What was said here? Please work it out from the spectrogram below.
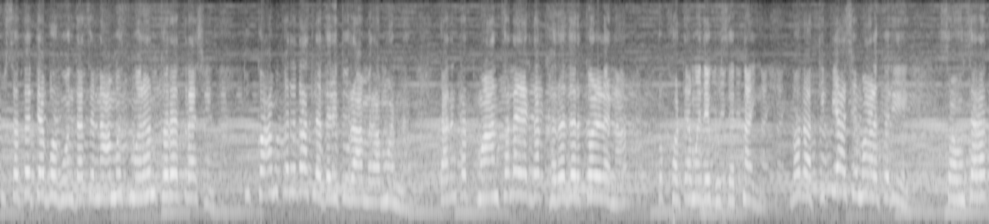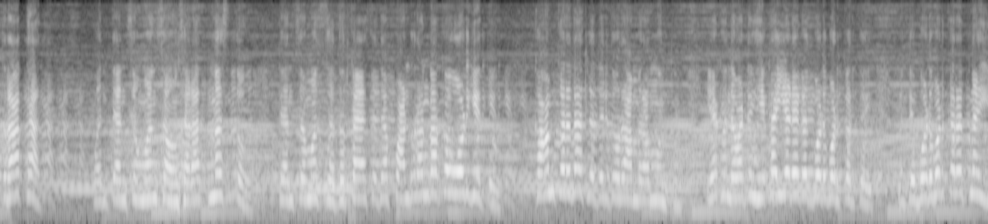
तू सतत त्या भगवंताचं नामस्मरण करत राहशील. तू काम करत असलं तरी तू राम राम म्हणणार. कारण का माणसाला एकदा खरं जर कळलं ना तो खोट्यामध्ये घुसत नाही. बघा किती असे माळकरी संसारात राहतात पण त्यांचं मन संसारात नसतं. त्यांचं मन सतत काय असतं त्या पांडुरंगा का ओढ घेतो. काम करत असलं तरी तो राम राम म्हणतो. एखाद्या वाटेल हे काय येड्यागत बडबड करतोय पण ते बडबड करत नाही.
